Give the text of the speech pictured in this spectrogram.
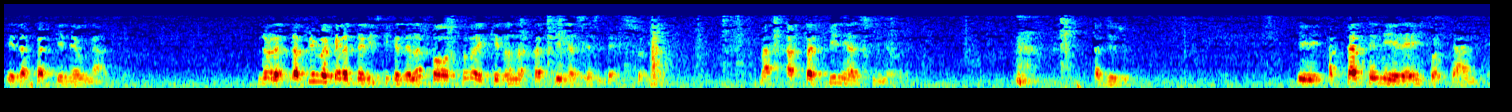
ed appartiene a un altro. Allora, la prima caratteristica dell'Apostolo è che non appartiene a se stesso, ma appartiene al Signore, a Gesù. E appartenere è importante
